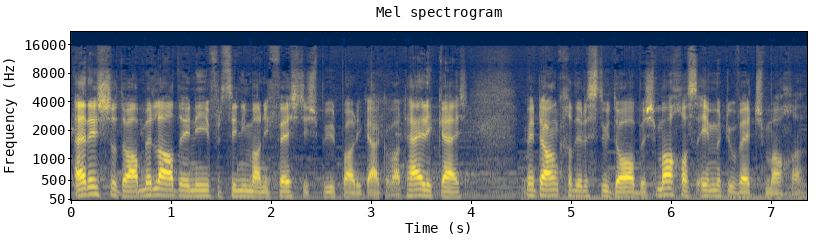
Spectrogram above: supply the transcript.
Er ist schon da. Wir laden ihn ein für seine manifeste, spürbare Gegenwart. Heilige Geist, wir danken dir, dass du da bist. Mach, was immer du willst machen.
